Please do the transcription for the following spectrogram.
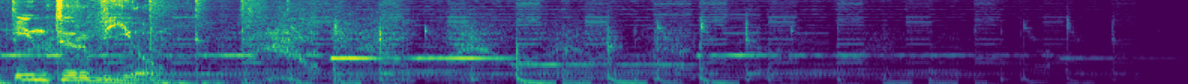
Интервью.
